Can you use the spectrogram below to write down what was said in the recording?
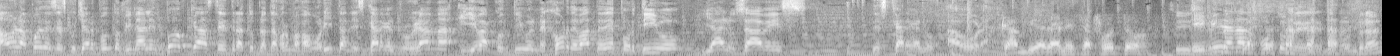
Ahora puedes escuchar Punto Final en podcast. Entra a tu plataforma favorita, descarga el programa y lleva contigo el mejor debate deportivo. Ya lo sabes. Descárgalo ahora. ¿Cambiarán esa foto? Sí, Y si mira nada. la foto me, me pondrán.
